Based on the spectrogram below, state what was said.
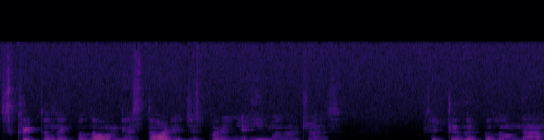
just click the link below and get started. Just put in your email address. Click the link below now.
